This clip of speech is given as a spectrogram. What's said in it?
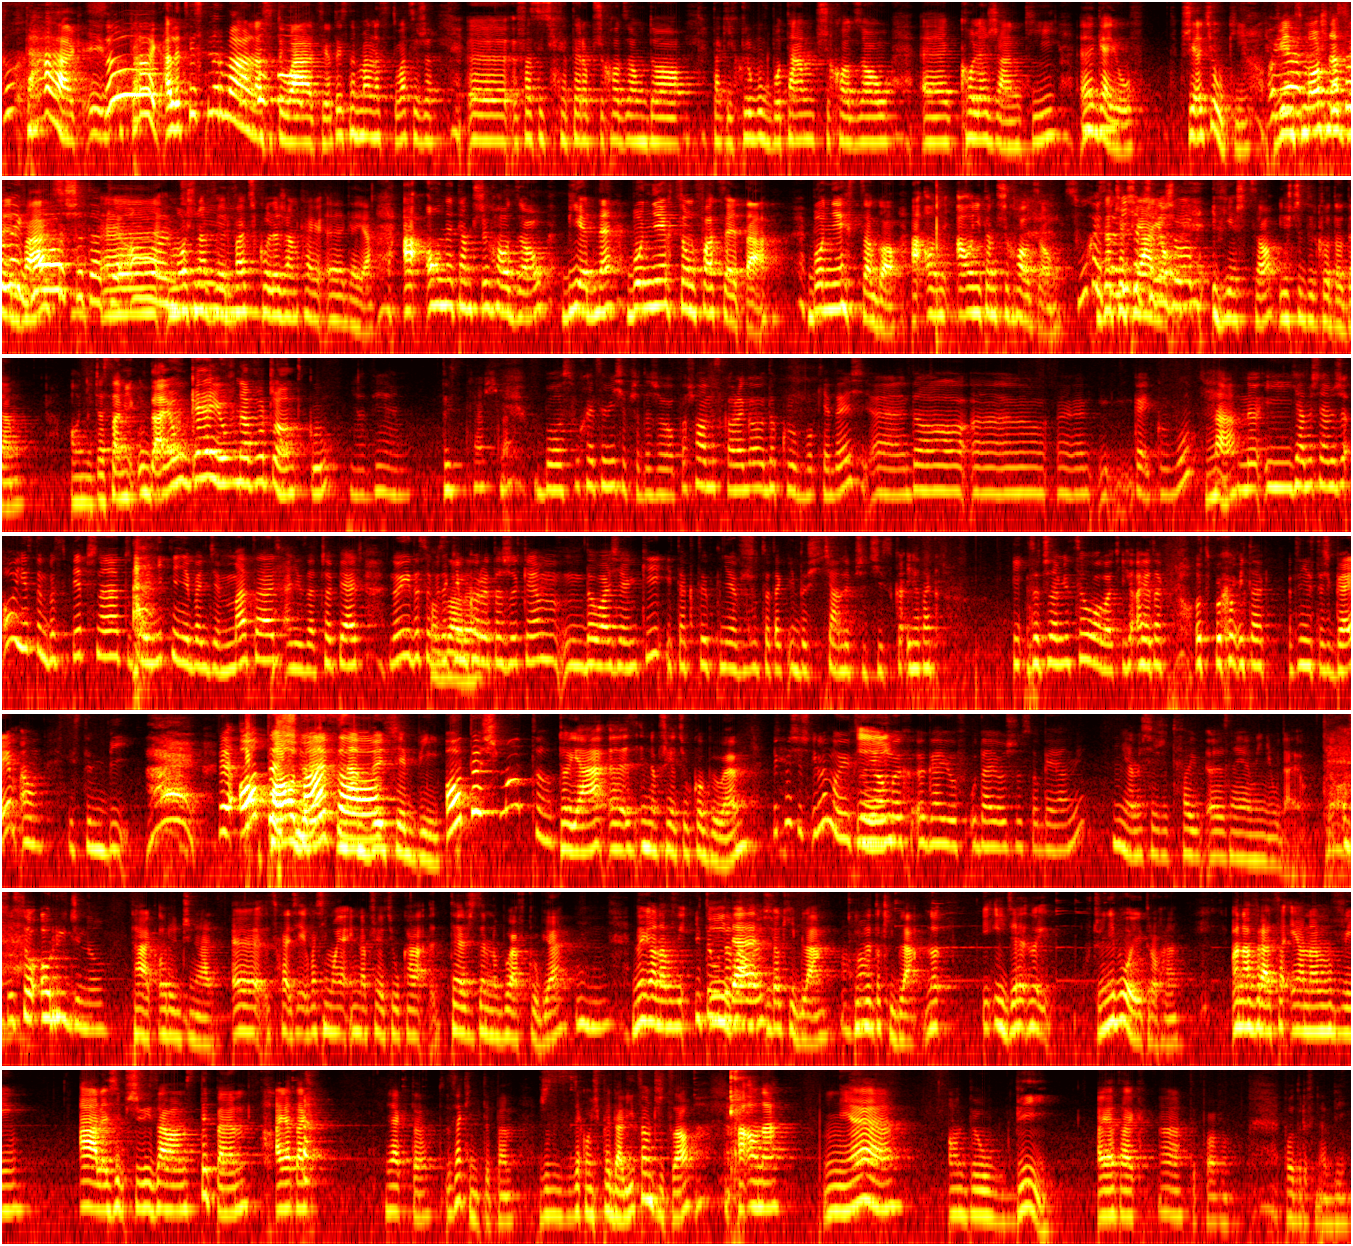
Co? Tak, i- tak, ale to jest normalna sytuacja. To jest normalna sytuacja, że e, faceci hetero przychodzą do takich klubów, bo tam przychodzą e, koleżanki e, gejów. Przyjaciółki, Ojej, więc można to są wyrwać, takie, e, Andzi. można wyrwać koleżankę e, geja, a one tam przychodzą biedne, bo nie chcą faceta, bo nie chcą go, a, on, a oni tam przychodzą Słuchaj, zaczepiają. I wiesz co? Jeszcze tylko dodam. Oni czasami udają gejów na początku. Ja wiem. To jest straszne. Bo słuchaj, co mi się przydarzyło. Poszłam z kolegą do klubu kiedyś, e, do e, e, gay klubu. No. No i ja myślałam, że o, jestem bezpieczna, tutaj nikt mnie nie będzie macać, ani zaczepiać. No i idę sobie Pozory. takim korytarzykiem mm, do łazienki i tak typ mnie wrzuca tak i do ściany przyciska i ja tak... I zaczyna mnie całować, I, a ja tak odpycham i tak, ty nie jesteś gejem? A on, jestem bi. Ja, O ty Podryw na szmato! bycie bi. O ty szmato! To ja e, z inną przyjaciółką byłem. Jak myślisz, ile moich I- znajomych e, gejów udają, że są gejami? Nie, myślę, że twoi e, znajomi nie udają. O, są- original. Tak, original. E, słuchajcie, właśnie moja inna przyjaciółka też ze mną była w klubie. No i ona mówi, Mhm. I ty idę udawałeś? do kibla. Idę do kibla. No i idzie, no i kurczę, nie było jej trochę. Ona wraca i ona mówi, ale się przylizałam z typem, a ja tak, jak to? Z jakim typem? Że z, jakąś pedalicą czy co? A ona, nie, on był bi. A ja tak, a typowo, podryw na bi.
